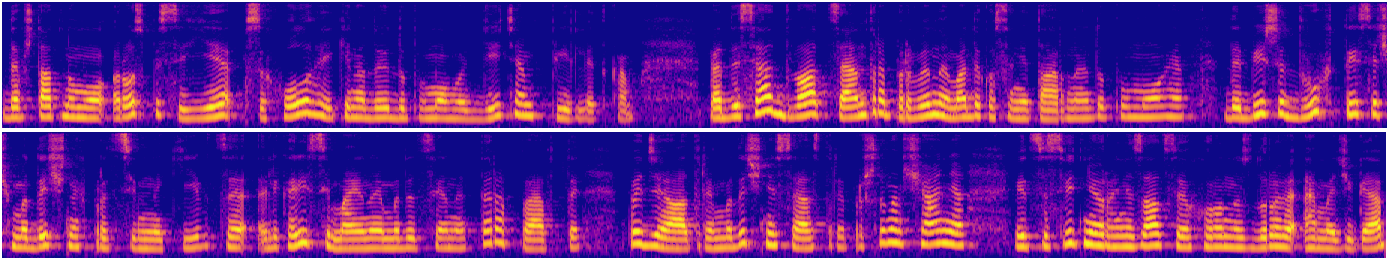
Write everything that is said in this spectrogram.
де в штатному розписі є психологи, які надають допомогу дітям, підліткам. 52 центри первинної медико-санітарної допомоги, де більше двох тисяч медичних працівників, це лікарі сімейної медицини, терапевти, педіатри, медичні сестри, пройшли навчання від Всесвітньої організації охорони здоров'я MHGAP,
